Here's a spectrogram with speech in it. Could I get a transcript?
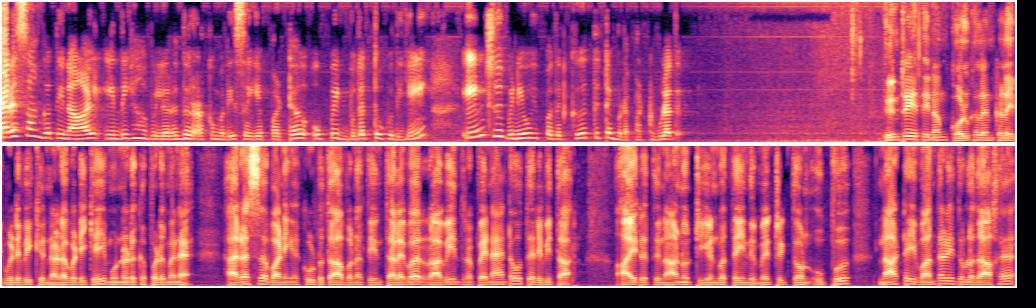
அரசாங்கத்தினால் இந்தியாவிலிருந்து இறக்குமதி செய்யப்பட்ட உப்பின் முதற் தொகுதியை இன்று விநியோகிப்பதற்கு திட்டமிடப்பட்டுள்ளது. இன்றைய தினம் கொள்கலன்களை விடுவிக்கும் நடவடிக்கை முன்னெடுக்கப்படும் என அரச வணிக கூட்டுத்தாபனத்தின் தலைவர் ரவீந்திர பெனாண்டோ தெரிவித்தார். ஆயிரத்து நானூற்றி எண்பத்தைந்து மெட்ரிக் டன் உப்பு நாட்டை வந்தடைந்துள்ளதாக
